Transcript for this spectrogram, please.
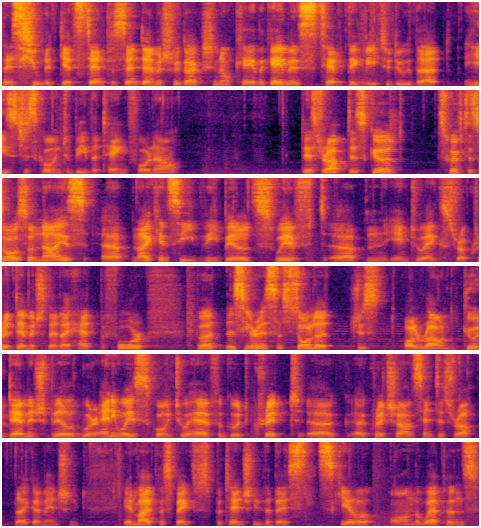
This unit gets 10% damage reduction. Okay, the game is tempting me to do that. He's just going to be the tank for now. Disrupt is good. Swift is also nice. Uh, I can see the build Swift uh, into extra crit damage that I had before. But this here is a solid, just all-around good damage build. We're anyways going to have a good crit, uh, a crit chance and disrupt, like I mentioned. In my perspective, potentially the best skill on the weapons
